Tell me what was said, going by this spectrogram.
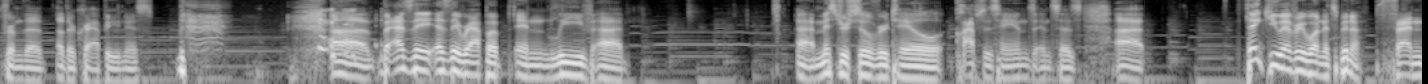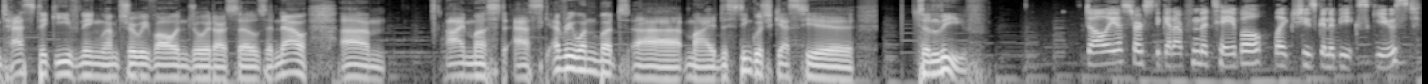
from the other crappiness. uh, but as they as they wrap up and leave, uh, uh, Mr. Silvertail claps his hands and says, uh, "Thank you, everyone. It's been a fantastic evening. I'm sure we've all enjoyed ourselves. And now, um, I must ask everyone but uh, my distinguished guests here to leave." Dahlia starts to get up from the table like she's gonna be excused.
